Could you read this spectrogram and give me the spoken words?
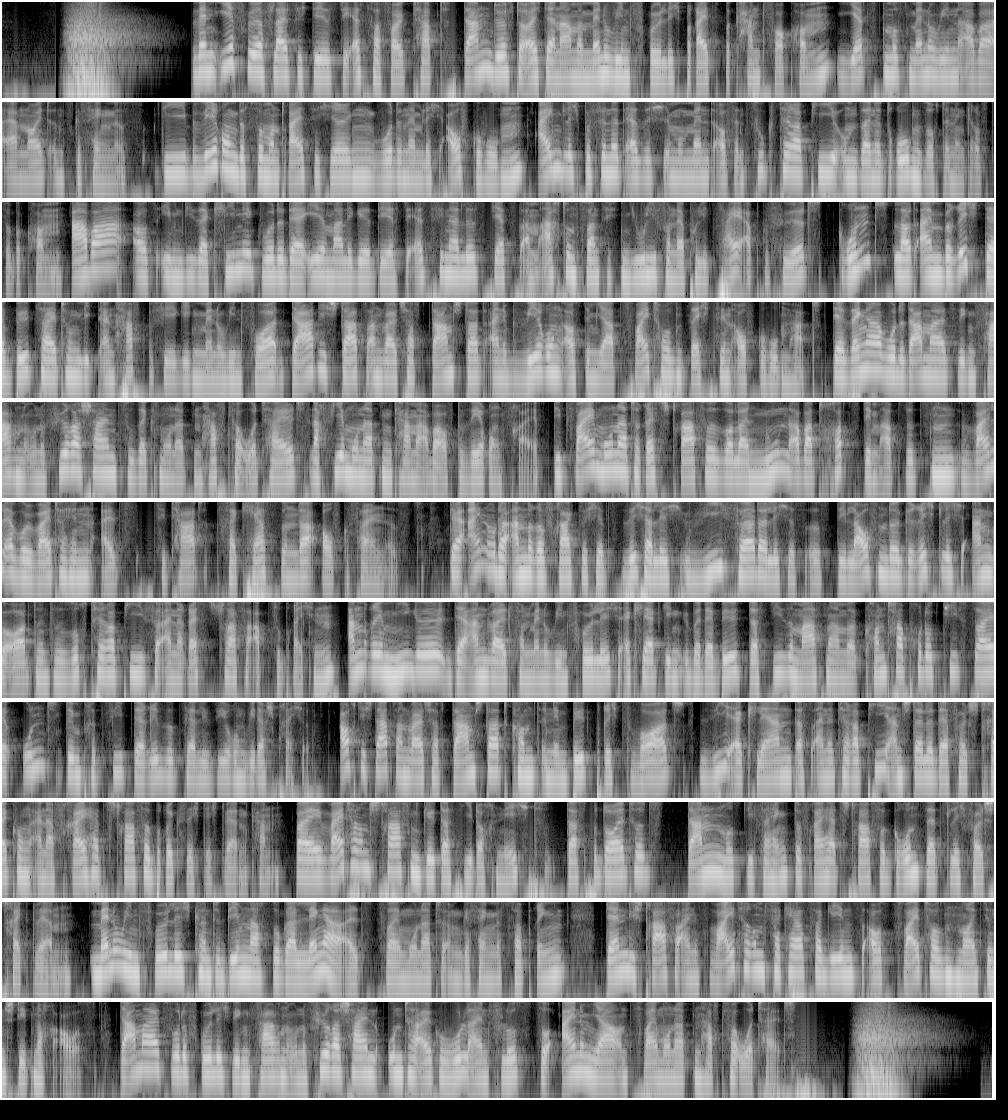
Wenn ihr früher fleißig DSDS verfolgt habt, dann dürfte euch der Name Menowin Fröhlich bereits bekannt vorkommen. Jetzt muss Menowin aber erneut ins Gefängnis. Die Bewährung des 35-Jährigen wurde nämlich aufgehoben. Eigentlich befindet er sich im Moment auf Entzugstherapie, um seine Drogensucht in den Griff zu bekommen. Aber aus eben dieser Klinik wurde der ehemalige DSDS-Finalist jetzt am 28. Juli von der Polizei abgeführt. Grund, laut einem Bericht der Bild-Zeitung liegt ein Haftbefehl gegen Menowin vor, da die Staatsanwaltschaft Darmstadt eine Bewährung aus dem Jahr 2016 aufgehoben hat. Der Sänger wurde damals wegen Fahren ohne Führerschein zu sechs Monaten Haft verurteilt. Nach vier Monaten kam er aber auf Bewährung frei. Die zwei Monate Reststrafe soll er nun aber trotzdem absitzen, weil er wohl weiterhin als Zitat Verkehrssünder aufgefallen ist. Der ein oder andere fragt sich jetzt sicherlich, wie förderlich es ist, die laufende gerichtlich angeordnete Suchttherapie für eine Reststrafe abzubrechen. André Miegel, der Anwalt von Menowin Fröhlich, erklärt gegenüber der Bild, dass diese Maßnahme kontraproduktiv sei und dem Prinzip der Resozialisierung widerspreche. Auch die Staatsanwaltschaft Darmstadt kommt in dem Bildbericht zu Wort. Sie erklären, dass eine Therapie anstelle der Vollstreckung einer Freiheitsstrafe berücksichtigt werden kann. Bei weiteren Strafen gilt das jedoch nicht. Das bedeutet, dann muss die verhängte Freiheitsstrafe grundsätzlich vollstreckt werden. Menuhin Fröhlich könnte demnach sogar länger als zwei Monate im Gefängnis verbringen, denn die Strafe eines weiteren Verkehrsvergehens aus 2019 steht noch aus. Damals wurde Fröhlich wegen Fahren ohne Führerschein unter Alkoholeinfluss zu einem Jahr und zwei Monaten Haft verurteilt.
